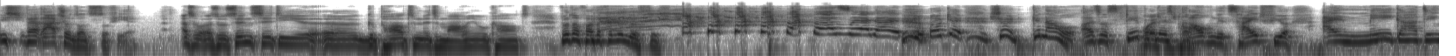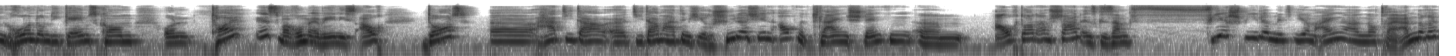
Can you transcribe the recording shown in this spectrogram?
ich verrate schon sonst so viel. Also, also Sin City äh, gepaart mit Mario Kart. Wird auf alle Fälle lustig. Sehr geil. Okay, schön. Genau. Also drauf. brauchen wir Zeit für ein Mega-Ding rund um die Gamescom. Und toll ist, warum erwähne ich es auch, dort äh, hat die, da äh, die Dame hat nämlich ihre Schülerchen auch mit kleinen Ständen ähm, auch dort am Start. Insgesamt vier Spiele mit ihrem eigenen, also noch drei andere.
